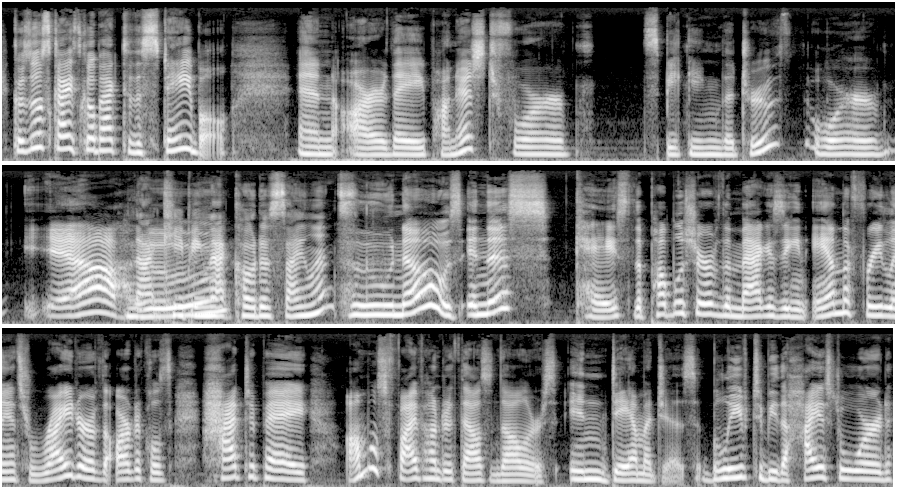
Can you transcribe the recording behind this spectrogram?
Because those guys go back to the stable. And are they punished for speaking the truth or Yeah. not keeping that code of silence? Who knows? In this case, the publisher of the magazine and the freelance writer of the articles had to pay almost $500,000 in damages, believed to be the highest award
